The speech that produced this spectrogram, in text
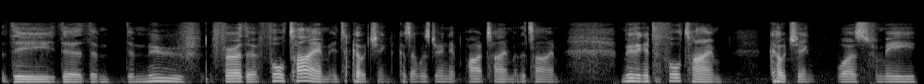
the the the the move further full time into coaching because I was doing it part time at the time, moving into full time coaching was for me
